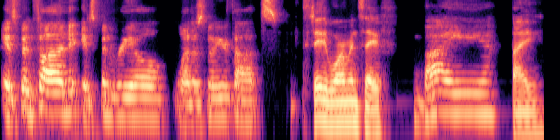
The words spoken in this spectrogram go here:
It's been fun. It's been real. Let us know your thoughts. Stay warm and safe. Bye. Bye.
